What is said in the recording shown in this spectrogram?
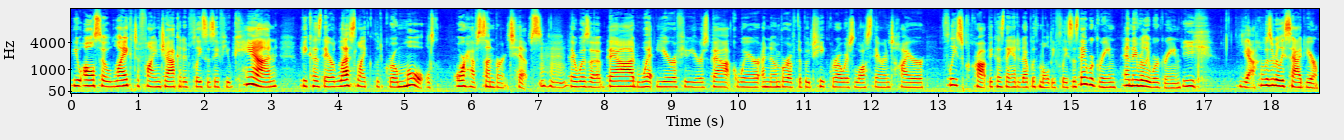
You also like to find jacketed fleeces if you can because they are less likely to grow mold or have sunburnt tips. Mm-hmm. There was a bad wet year a few years back where a number of the boutique growers lost their entire fleece crop because they ended up with moldy fleeces. They were green, and they really were green. Eek. Yeah, it was a really sad year.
